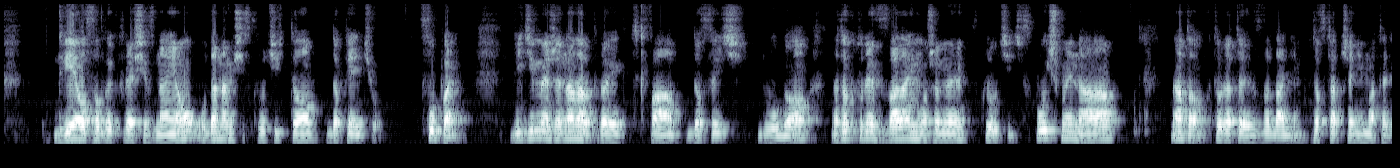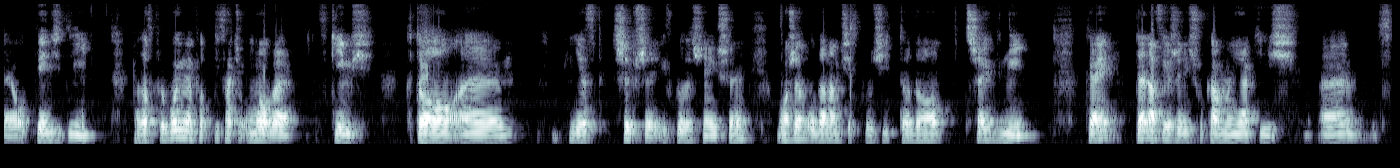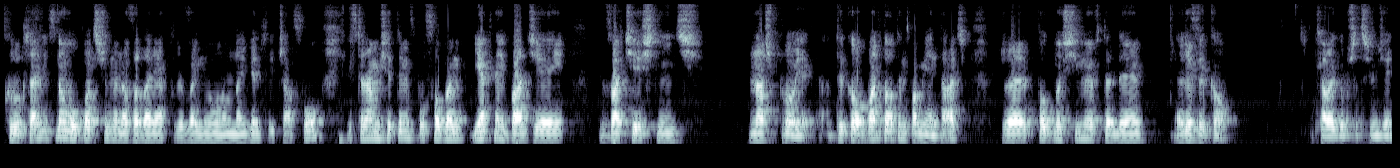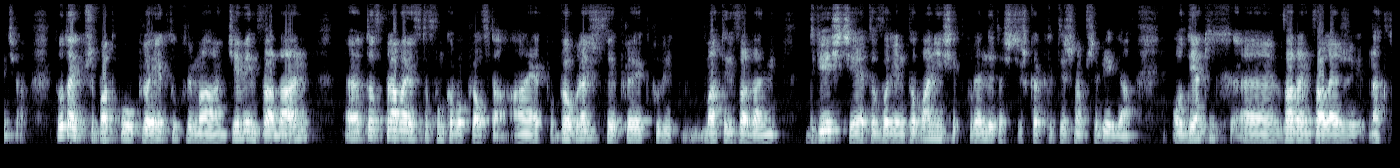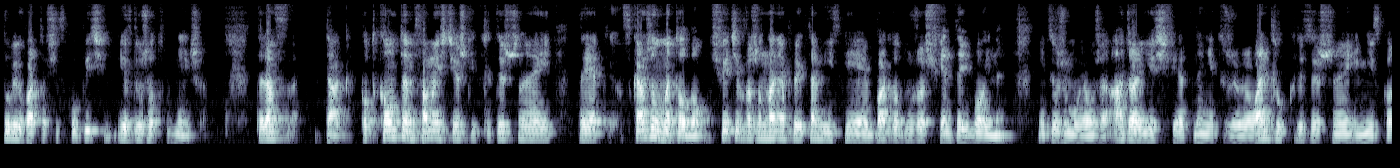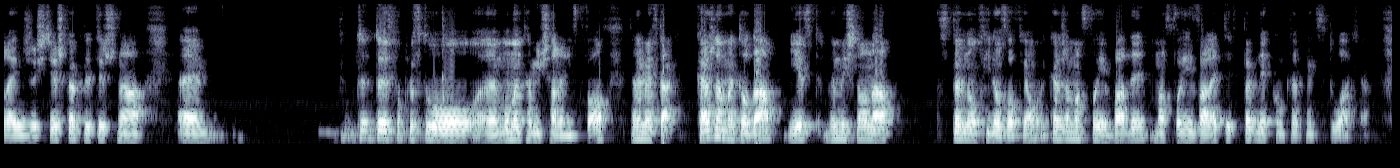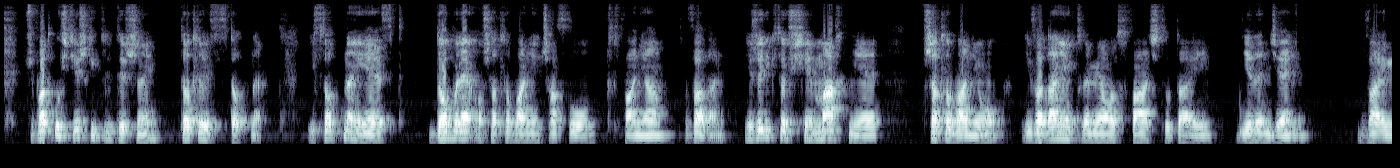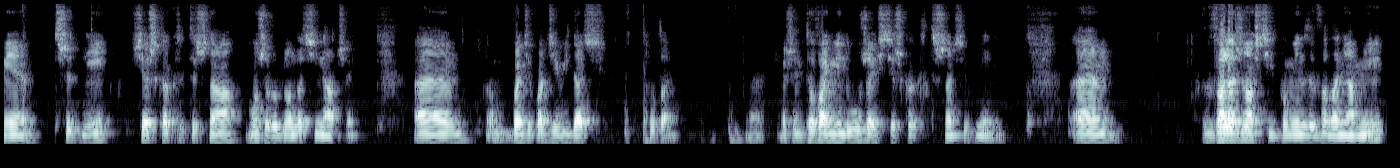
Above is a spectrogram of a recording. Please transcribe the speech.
dwie osoby, które się znają, uda nam się skrócić to do pięciu. Super. Widzimy, że nadal projekt trwa dosyć długo, no to które z zadań możemy skrócić? Spójrzmy na na to, które to jest zadanie, dostarczenie materiału, 5 dni. No to spróbujmy podpisać umowę z kimś, kto jest szybszy i skuteczniejszy. Może uda nam się skrócić to do 3 dni. Okay? Teraz, jeżeli szukamy jakichś e, skróceń, znowu patrzymy na zadania, które zajmują nam najwięcej czasu i staramy się tym sposobem jak najbardziej zacieśnić nasz projekt. Tylko warto o tym pamiętać, że podnosimy wtedy ryzyko całego przedsięwzięcia. Tutaj w przypadku projektu, który ma 9 zadań, e, to sprawa jest stosunkowo prosta, ale jak wyobrazisz sobie projekt, który ma tych zadań 200, to zorientowanie się, którędy ta ścieżka krytyczna przebiega, od jakich e, zadań zależy, na których warto się skupić, jest dużo trudniejsze. Teraz tak, pod kątem samej ścieżki krytycznej, tak jak z każdą metodą, w świecie zarządzania projektami istnieje bardzo dużo świętej wojny. Niektórzy mówią, że Agile jest świetny, niektórzy, że łańcuch krytyczny, inni z kolei, że ścieżka krytyczna. To, to jest po prostu e, momentami szaleństwo. Natomiast tak, każda metoda jest wymyślona z pewną filozofią i każda ma swoje wady, ma swoje zalety w pewnych konkretnych sytuacjach. W przypadku ścieżki krytycznej to, to jest istotne. Istotne jest, dobre oszacowanie czasu trwania zadań. Jeżeli ktoś się machnie w szacowaniu i zadanie, które miało trwać tutaj jeden dzień, zajmie 3 dni, ścieżka krytyczna może wyglądać inaczej. Będzie bardziej widać tutaj. Jeżeli to zajmie dłużej, ścieżka krytyczna się zmieni. Zależności pomiędzy zadaniami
